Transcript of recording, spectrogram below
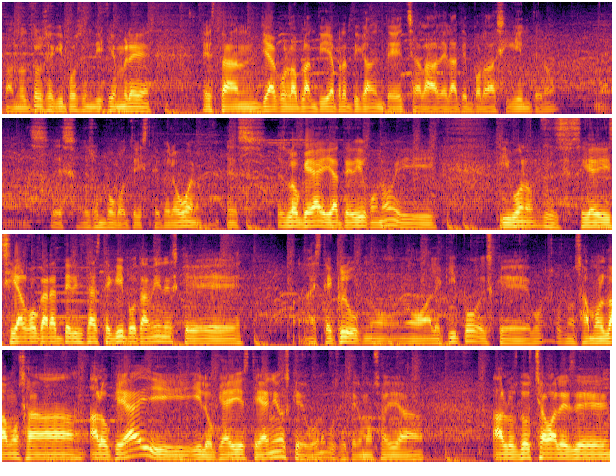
cuando otros equipos en diciembre están ya con la plantilla prácticamente hecha la de la temporada siguiente. ¿no? Es, un poco triste, pero bueno, es, es, lo que hay, ya te digo. ¿no? Y, bueno, pues si, si algo caracteriza a este equipo también es que a este club, no, no, al equipo, es que bueno, pues nos amoldamos a, a, lo que hay y, y, lo que hay este año es que, bueno, pues que tenemos ahí a, a los dos chavales de,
